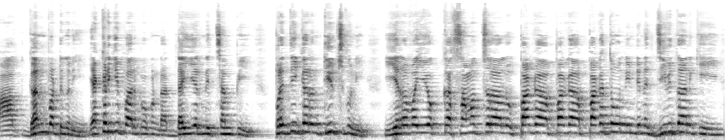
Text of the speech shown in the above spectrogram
ఆ గన్ పట్టుకుని ఎక్కడికి పారిపోకుండా డయ్యర్ని చంపి ప్రతీకారం తీర్చుకుని ఇరవై ఒక్క సంవత్సరాలు పగ పగ పగతో నిండిన జీవితానికి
